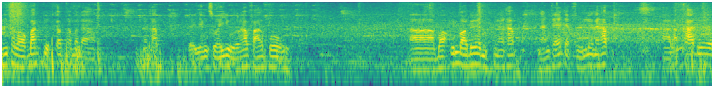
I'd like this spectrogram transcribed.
มีถลอกบางจุดครับธรรมดานะครับแต่ยังสวยอยู่นะครับฝากระโปรงเบาะเป็นเบาะเดิมนะครับหนังแท้จากศูนย์เลยนะครับอ่าหลังคาเดิม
